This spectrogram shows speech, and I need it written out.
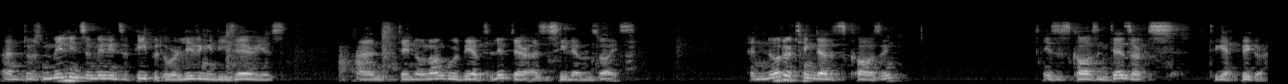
And there's millions and millions of people who are living in these areas and they no longer will be able to live there as the sea levels rise. Another thing that it's causing is it's causing deserts to get bigger.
